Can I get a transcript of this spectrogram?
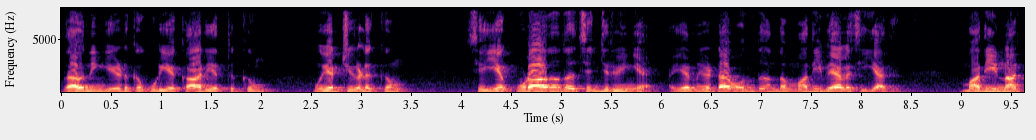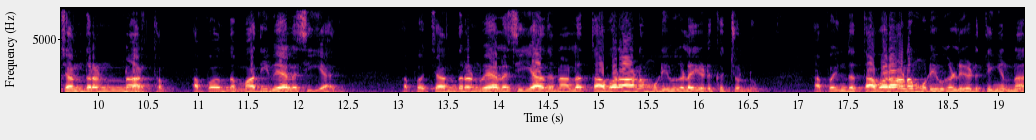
அதாவது நீங்கள் எடுக்கக்கூடிய காரியத்துக்கும் முயற்சிகளுக்கும் செய்யக்கூடாததை செஞ்சிருவீங்க. ஏன்னு கேட்டால் வந்து அந்த மதி வேலை செய்யாது. மதினா சந்திரன்னு அர்த்தம். அப்போ அந்த மதி வேலை செய்யாது. அப்போ சந்திரன் வேலை செய்யாதனால தவறான முடிவுகளை எடுக்க சொல்லும். அப்போ இந்த தவறான முடிவுகள் எடுத்தீங்கன்னா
